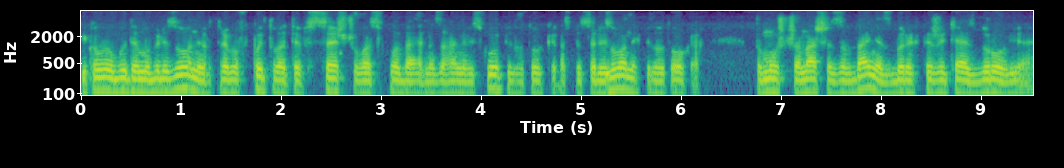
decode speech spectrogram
І коли ви будете мобілізовані, треба впитувати все, що вас вкладає на загальну військову підготовку, на спеціалізованих підготовках, тому що наше завдання зберегти життя і здоров'я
